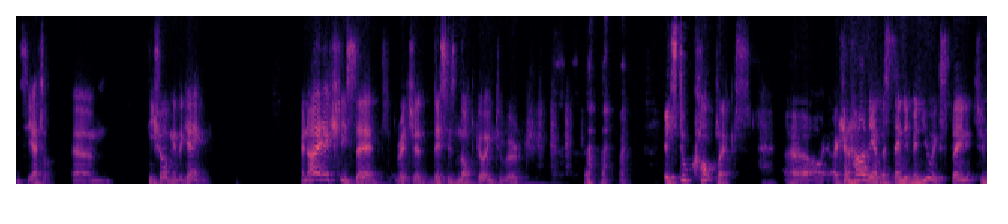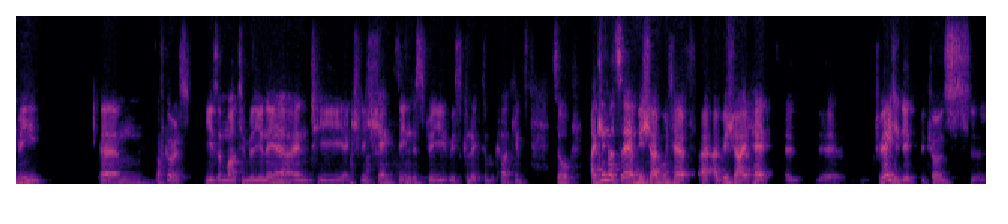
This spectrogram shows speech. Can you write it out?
in Seattle, um, he showed me the game. And I actually said, Richard, this is not going to work. it's too complex. Uh, I can hardly understand it when you explain it to me. Um, of course, he's a multimillionaire and he actually shaped the industry with collectible card games. So I cannot say I wish I would have, uh, I wish I had uh, uh created it because uh,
